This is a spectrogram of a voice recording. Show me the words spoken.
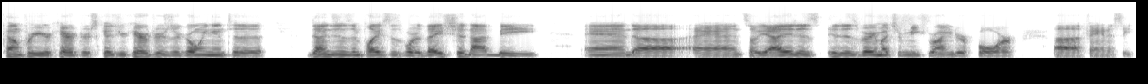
come for your characters because your characters are going into dungeons and places where they should not be and uh, and so yeah, it is it is very much a meat grinder for uh, fantasy.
